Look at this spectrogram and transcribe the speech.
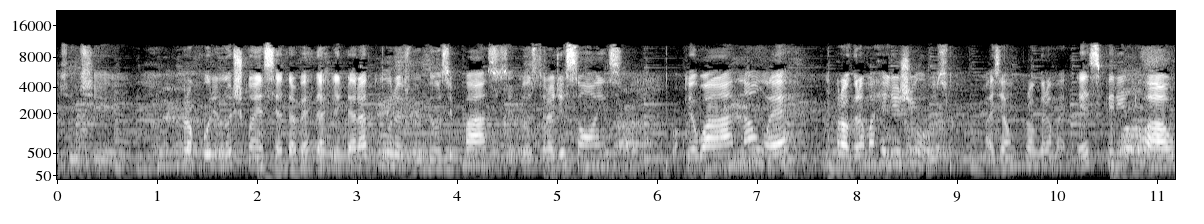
a gente procure nos conhecer através das literaturas, dos 12 passos e 12 tradições, porque o AA não é um programa religioso, mas é um programa espiritual.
